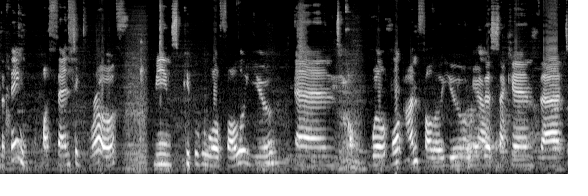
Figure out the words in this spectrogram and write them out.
the thing. Authentic growth means people who will follow you and will won't unfollow you Yeah. the second that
